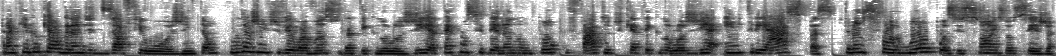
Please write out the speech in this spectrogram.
para aquilo que é o grande desafio hoje. Então, quando a gente vê o avanço da tecnologia, até considerando um pouco o fato de que a tecnologia, entre aspas, transformou posições, ou seja,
